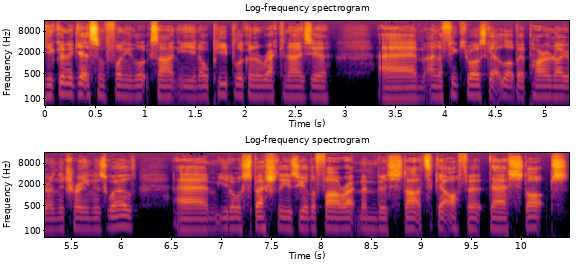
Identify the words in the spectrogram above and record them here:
you're going to get some funny looks, aren't you? You know, people are going to recognise you. Um, and I think you always get a little bit paranoia on the train as well. Um, you know, especially as the other far right members start to get off at their stops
